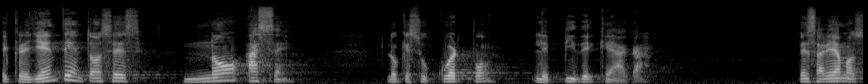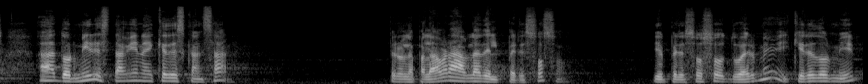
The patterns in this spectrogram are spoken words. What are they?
El creyente entonces no hace lo que su cuerpo le pide que haga. Pensaríamos, ah, dormir está bien, hay que descansar. Pero la palabra habla del perezoso. Y el perezoso duerme y quiere dormir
